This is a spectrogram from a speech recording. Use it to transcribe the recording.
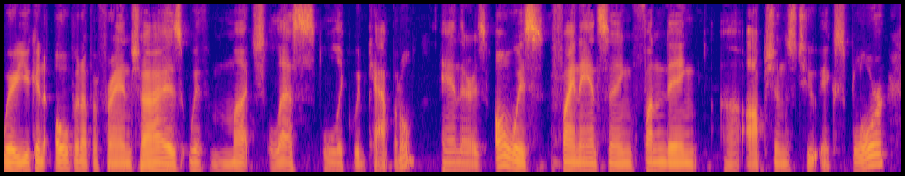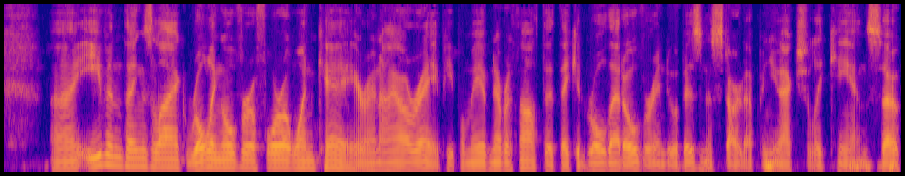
where you can open up a franchise with much less liquid capital. And there is always financing, funding uh, options to explore. Uh, even things like rolling over a 401k or an IRA. People may have never thought that they could roll that over into a business startup, and you actually can. So,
